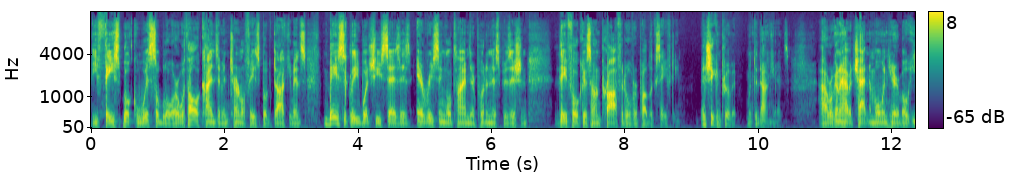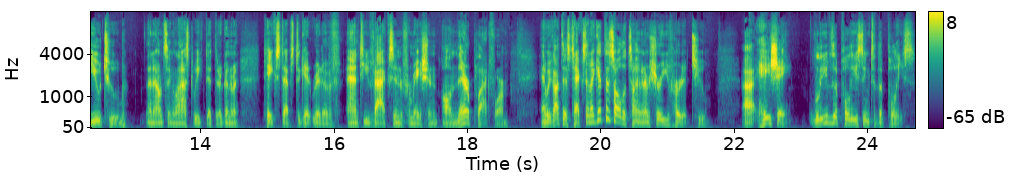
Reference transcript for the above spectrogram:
the Facebook whistleblower with all kinds of internal Facebook documents. Basically, what she says is every single time they're put in this position, they focus on profit over public safety. And she can prove it with the documents. Uh, we're going to have a chat in a moment here about YouTube announcing last week that they're going to take steps to get rid of anti vax information on their platform. And we got this text, and I get this all the time, and I'm sure you've heard it too. Uh, hey, Shay, leave the policing to the police.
